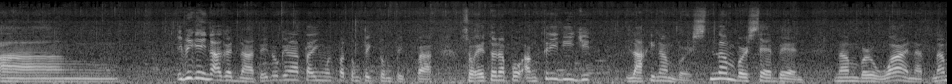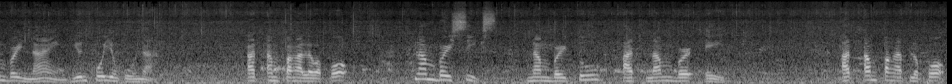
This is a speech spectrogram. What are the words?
ang ibigay na agad natin, huwag na tayong magpatumpik-tumpik pa. So ito na po ang 3-digit lucky numbers. Number 7, number 1 at number 9. Yun po yung una. At ang pangalawa po, number 6, number 2 at number 8. At ang pangatlo po,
